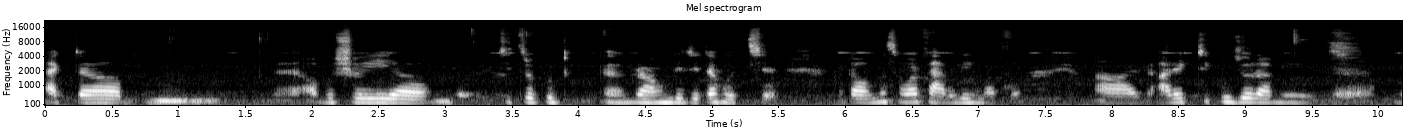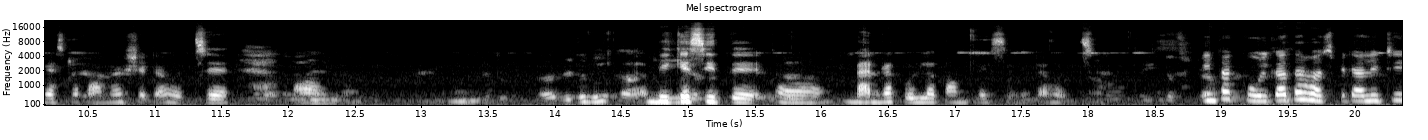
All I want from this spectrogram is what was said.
একটা অবশ্যই চিত্রকূট গ্রাউন্ডে যেটা হচ্ছে এটা অলমোস্ট আমার ফ্যামিলির মতো। আর আরেকটি পুজোর আমি গেস্ট অফ অনার সেটা হচ্ছে বিকেসিতে ব্যান্ড্রা কোল্লা কমপ্লেক্সে যেটা হচ্ছে। ইনফ্যাক্ট কলকাতার হসপিটালিটি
